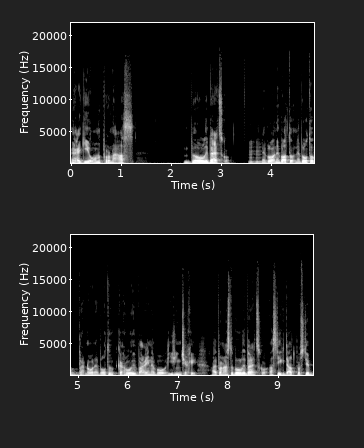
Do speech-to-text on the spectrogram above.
region pro nás byl Liberecko. Mhm. Nebylo, nebylo, to, nebylo to Brno, nebylo to Karlovy Vary nebo Jižní Čechy, ale pro nás to bylo Liberecko. A z těch dat prostě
